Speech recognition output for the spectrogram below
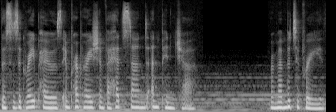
This is a great pose in preparation for headstand and pincha. Remember to breathe.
